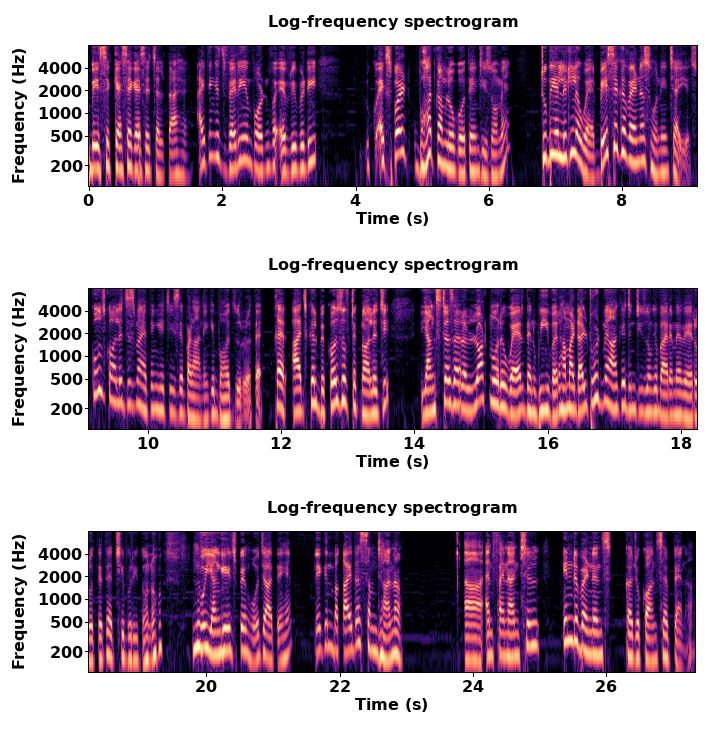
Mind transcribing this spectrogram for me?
बेसिक कैसे कैसे चलता है? I think it's very important for everybody expert बहुत कम लोग होते हैं इन चीज़ों में to be a little aware basic awareness होनी चाहिए। स्कूल्स कॉलेजेस में आई थिंक ये चीज़ें पढ़ाने की बहुत ज़रूरत है। खैर आजकल because of technology youngsters are lot more aware than we were हम अडल्टहुड में आके जिन चीज़ों के बारे में अवेयर होते थे, अच्छी बुरी दोनों, वो यंग एज पे हो जाते हैं। लेकिन बाकायदा समझाना एंड फाइनेंशियल इंडिपेंडेंस का जो कॉन्सेप्ट है ना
